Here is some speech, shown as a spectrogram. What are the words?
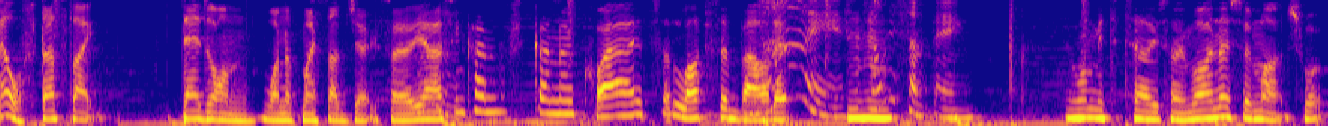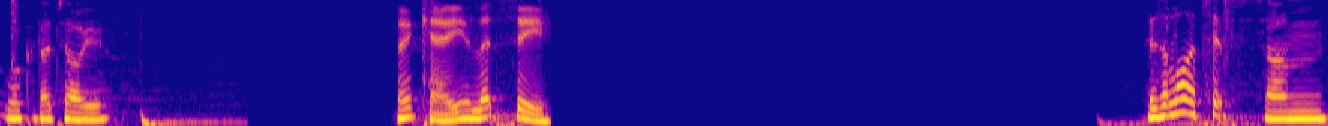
Health, that's like dead on one of my subjects. So yeah, I think I, I think I know quite a lot about it. Nice. Tell me something. You want me to tell you something? Well, I know so much. What what could I tell you? Okay, let's see. There's a lot of tips. Um,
